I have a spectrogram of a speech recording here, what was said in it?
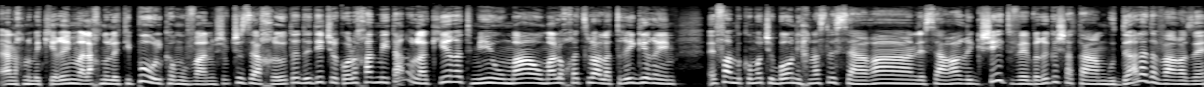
אנחנו מכירים, הלכנו לטיפול כמובן, אני חושבת שזו אחריות הדדית של כל אחד מאיתנו להכיר את מי הוא, מה הוא, מה לוחץ לו על הטריגרים, איפה המקומות שבו הוא נכנס לסערה, לסערה רגשית, וברגע שאתה מודע לדבר הזה,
